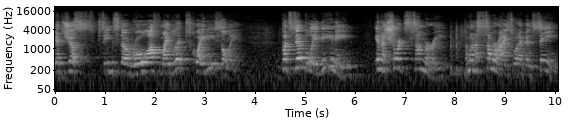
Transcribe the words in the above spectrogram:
It just seems to roll off my lips quite easily. But simply meaning, in a short summary, I'm going to summarize what I've been saying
